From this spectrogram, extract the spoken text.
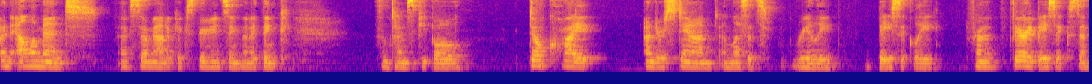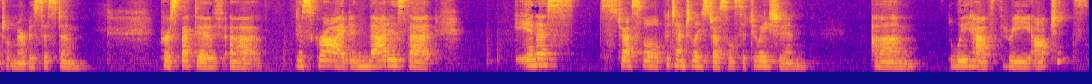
an element of somatic experiencing that I think sometimes people don't quite understand unless it's really basically from a very basic central nervous system perspective uh, described, and that is that in a stressful, potentially stressful situation, um, we have three options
